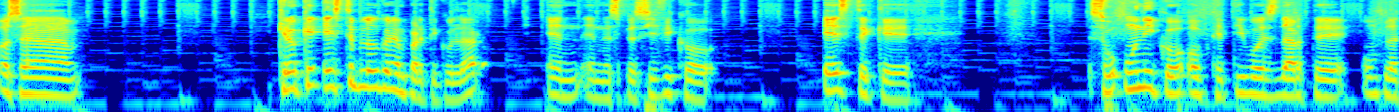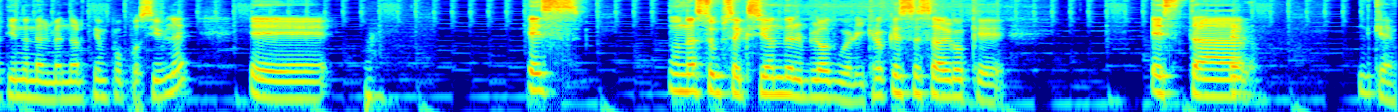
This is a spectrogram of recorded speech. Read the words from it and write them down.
o sea, creo que este Bloodborne en particular, en, específico, este que su único objetivo es darte un platino en el menor tiempo posible, eh, es una subsección del Bloodware. Y creo que eso es algo que está. ¿Qué?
